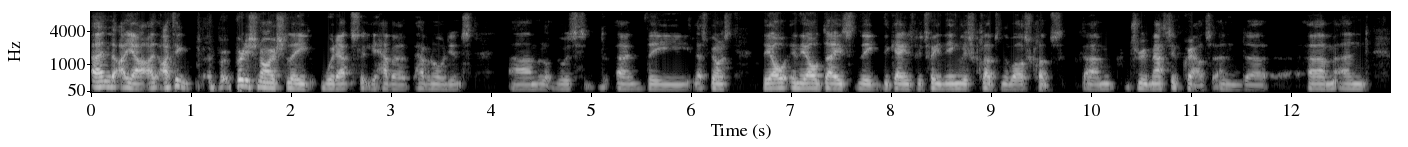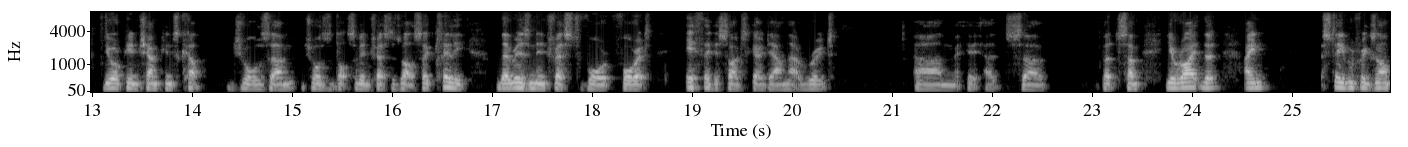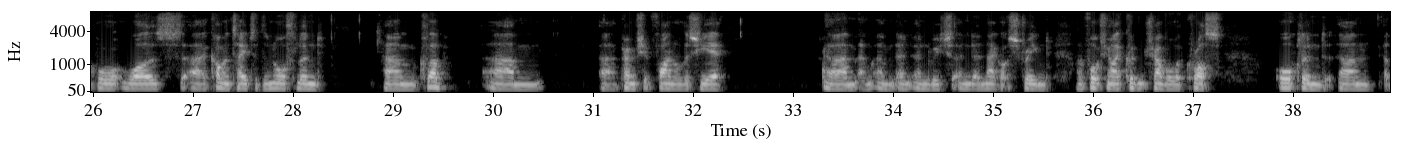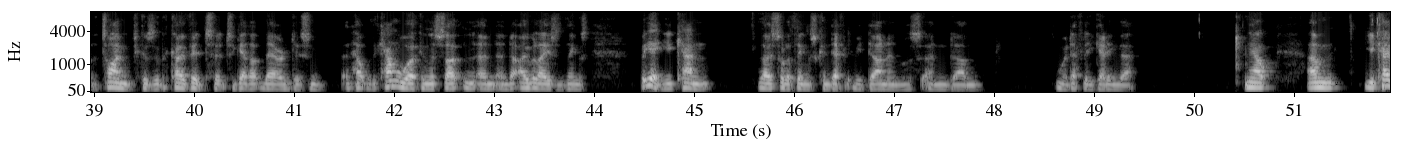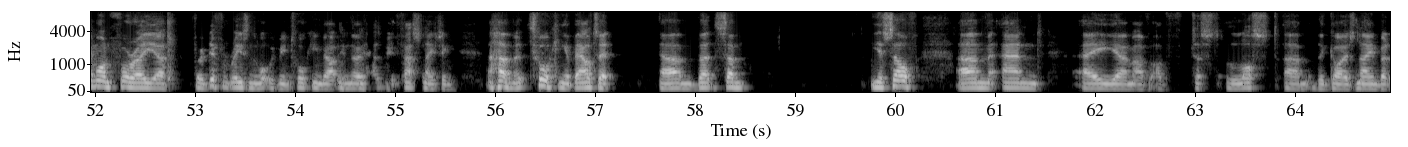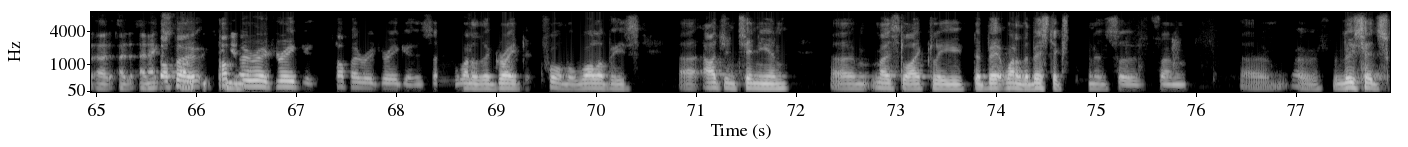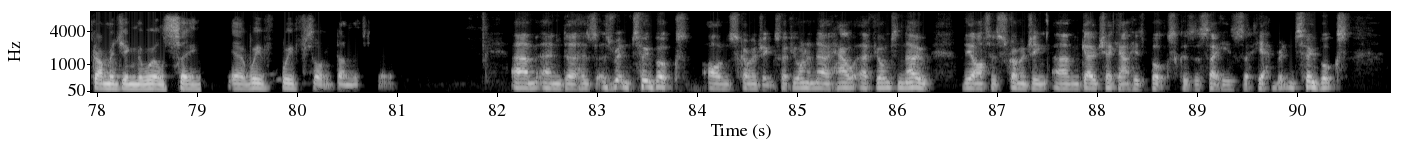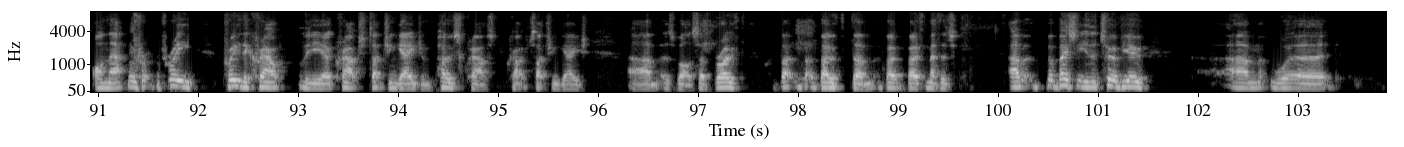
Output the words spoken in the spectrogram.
and uh, yeah, I, I, think British and Irish League would absolutely have a have an audience. Um, look, there was uh, the let's be honest, the old in the old days, the, the games between the English clubs and the Welsh clubs um, drew massive crowds, and uh, um, and the European Champions Cup draws um, draws lots of interest as well. So clearly there is an interest for for it if they decide to go down that route. Um, it, it's uh, but um, you're right that I Stephen, for example, was a commentator of the Northland Club um, uh, Premiership final this year. Um, and, and, and, we, and, and that got streamed. Unfortunately, I couldn't travel across Auckland um, at the time because of the COVID to, to get up there and do some and help with the camera work and the and, and overlays and things but yeah, you can. Those sort of things can definitely be done, and was and um, we're definitely getting there. Now, um, you came on for a uh, for a different reason than what we've been talking about, even though it has been fascinating um, talking about it. Um, but um, yourself um, and a um, I've, I've just lost um, the guy's name, but a, a, an ex Topo, Topo Rodriguez, Topo Rodriguez, one of the great former Wallabies, uh, Argentinian, um, most likely the be- one of the best exponents of, um, uh, of loosehead scrummaging the world scene. Yeah, we've we've sort of done this together. Um, and uh, has, has written two books on scrummaging. So if you want to know how, if you want to know the art of scrummaging, um, go check out his books because, as I say, he's uh, yeah written two books on that pre pre the crouch the uh, crouch touch engage and post crouch crouch touch engage um, as well. So both but both um, both both methods. Um, but basically, the two of you um, were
